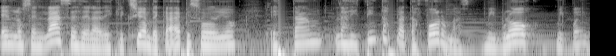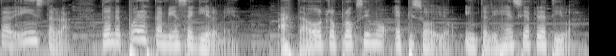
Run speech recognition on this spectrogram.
en los enlaces de la descripción de cada episodio están las distintas plataformas, mi blog, mi cuenta de Instagram, donde puedes también seguirme. Hasta otro próximo episodio, Inteligencia Creativa.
